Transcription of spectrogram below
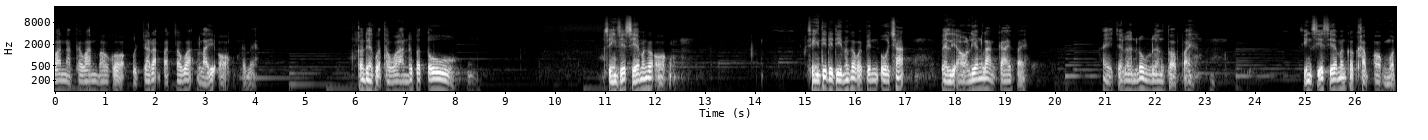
วารหนักทวารเบาก็อุจจาระปัสสาวะไหลออกใช่ไหมก็เรียกว่าทวารหรือประตู สิ่งเสียๆมันก็ออก สิ่งที่ดี ๆ มันก็ไปเป็นโอชะไปเอาเลี้ยงร่างกายไป ให้เจริญรุ่งเรืองต่อไป สิ่งเสียๆมันก็ขับออกหมด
